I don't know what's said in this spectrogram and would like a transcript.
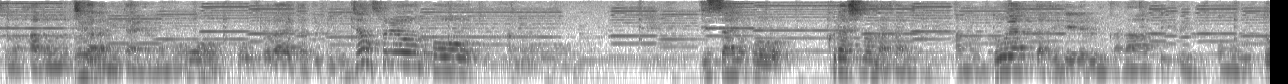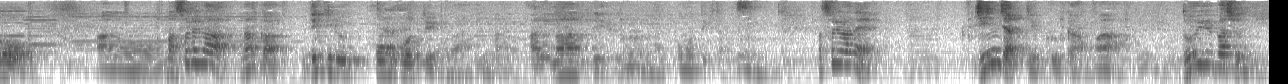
その波波動の力みたいなものをこう捉えた時にじゃあそれをこう、あの実際のこう暮らしの中にあのどうやったら入れれるんかなっていうふうに思うとあの、まあ、それがなんかできる方法っていうのが、あのあるなっていうふうに思ってきたんです、まあそれはね神社っていう空間はどういう場所に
